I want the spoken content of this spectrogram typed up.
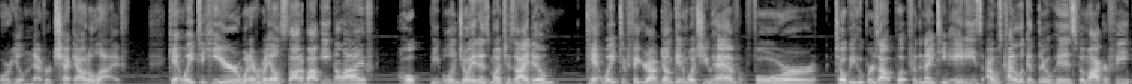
or you'll never check out alive. Can't wait to hear what everybody else thought about Eaten Alive. Hope people enjoy it as much as I do. Can't wait to figure out, Duncan, what you have for Tobe Hooper's output for the 1980s. I was kind of looking through his filmography.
